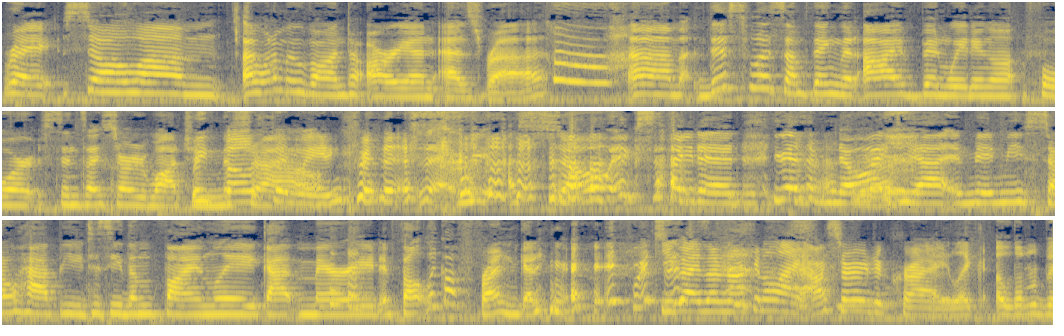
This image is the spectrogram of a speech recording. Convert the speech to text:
Right. So um, I want to move on to Aria and Ezra. um, this was something that I've been waiting for since I started watching the show. We've the both show. been waiting for this. so excited. You guys have no idea. It made me so happy to see them finally got married. It felt like a friend getting married. Which You is- guys, I'm not gonna lie. I started to cry like a little bit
